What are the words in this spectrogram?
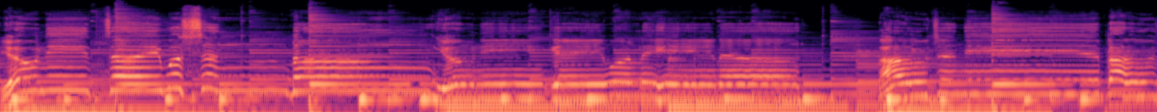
有你在我身旁，有你给我力量，抱着你，抱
